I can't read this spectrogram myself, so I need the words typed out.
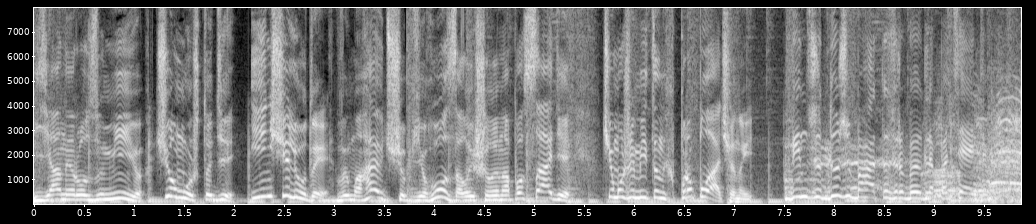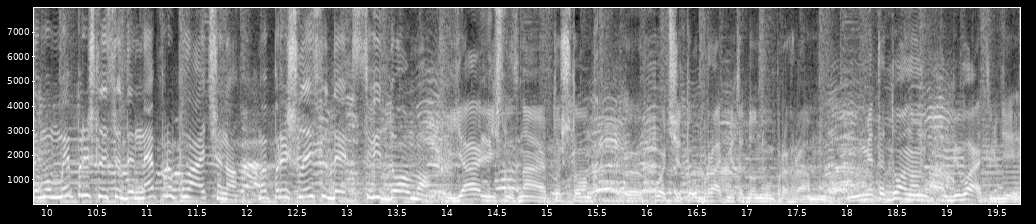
Я не розумію, чому ж тоді інші люди вимагають, щоб його залишили на посаді. Чи може мітинг проплачений? Він вже дуже багато зробив для пацієнтів. Тому ми прийшли сюди не проплачено. Ми прийшли сюди свідомо. Я лично знаю то, что он э, хочет убрать метадоновую программу. Ну, метадон, он убивает людей.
